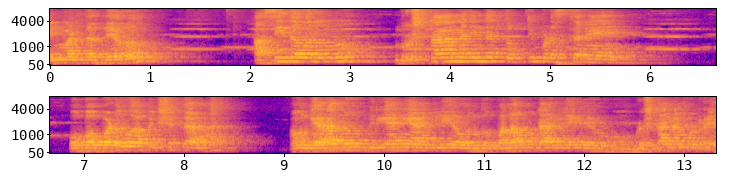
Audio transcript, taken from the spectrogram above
ಏನ್ ಮಾಡ್ತಾರೆ ದೇವರು? ಹಸಿದವರನ್ನು ಮೃಷ್ಟಾನ್ನದಿಂದ ತೃಪ್ತಿಪಡಿಸ್ತಾನೆ ಒಬ್ಬ ಬಡವ ಭಿಕ್ಷಕ, ಅವ್ನಿಗೆ ಯಾರಾದರೂ ಬಿರಿಯಾನಿ ಆಗಲಿ, ಒಂದು ಪಲಾವ್ ಊಟ ಆಗಲಿ, ಮೃಷ್ಟಾನ್ನ ಕೊಟ್ರೆ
